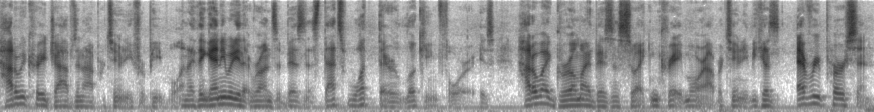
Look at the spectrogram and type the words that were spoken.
how do we create jobs and opportunity for people? And i think anybody that runs a business that's what they're looking for is how do i grow my business so i can create more opportunity? Because every person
